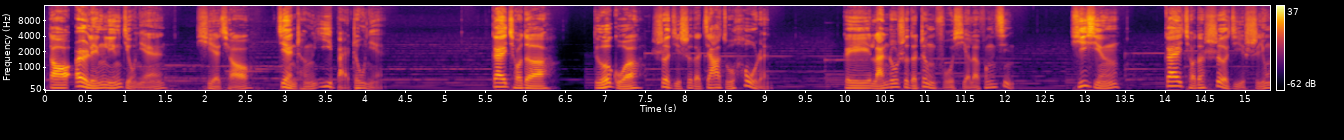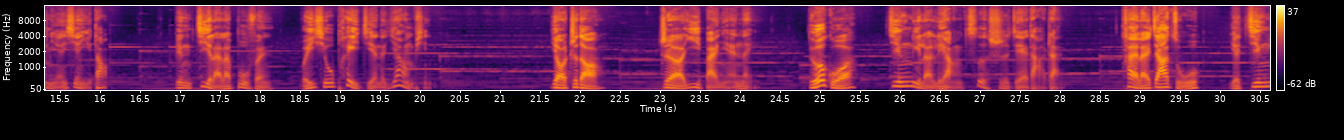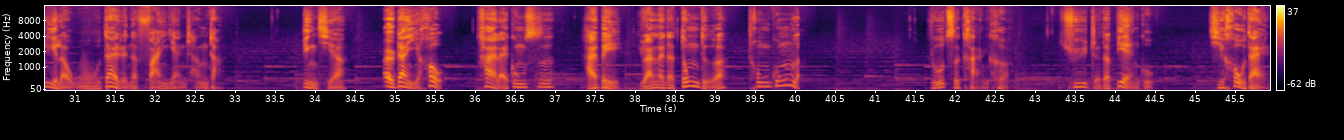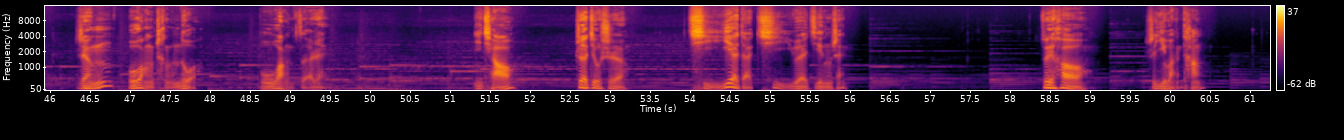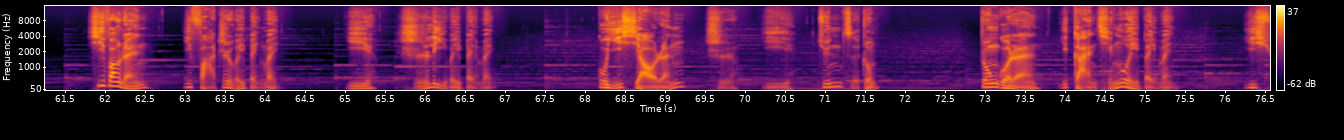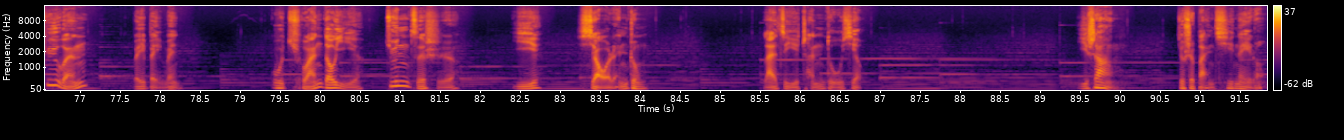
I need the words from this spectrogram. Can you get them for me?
到二零零九年。铁桥建成一百周年，该桥的德国设计师的家族后人给兰州市的政府写了封信，提醒该桥的设计使用年限已到，并寄来了部分维修配件的样品。要知道，这一百年内，德国经历了两次世界大战，泰莱家族。也经历了五代人的繁衍成长，并且二战以后，泰莱公司还被原来的东德充公了。如此坎坷、曲折的变故，其后代仍不忘承诺，不忘责任。你瞧，这就是企业的契约精神。最后。是一碗汤。西方人以法治为本位，以实力为本位，故以小人始，以君子终。中国人以感情为本位，以虚文为本位，故全都以君子始，以小人终。来自于陈独秀。以上就是本期内容。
